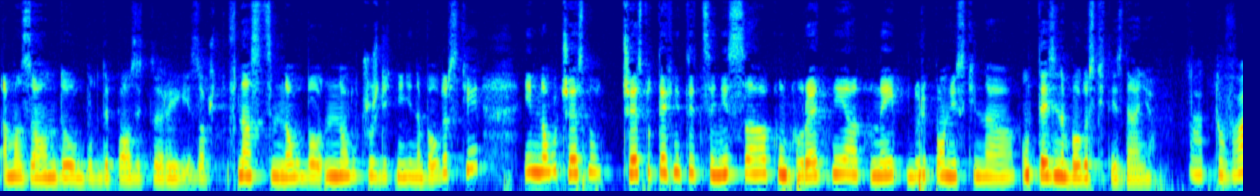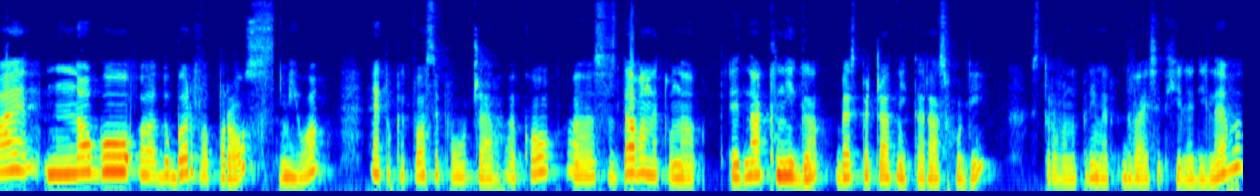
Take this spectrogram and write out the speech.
Амазон, до Book Depository, изобщо внасят се много, много чужди книги на български и много често, често техните цени са конкурентни, ако не и дори по-низки на, от тези на българските издания. А, това е много а, добър въпрос, Мила. Ето какво се получава. Ако а, създаването на една книга без печатните разходи струва, например, 20 000 лева,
